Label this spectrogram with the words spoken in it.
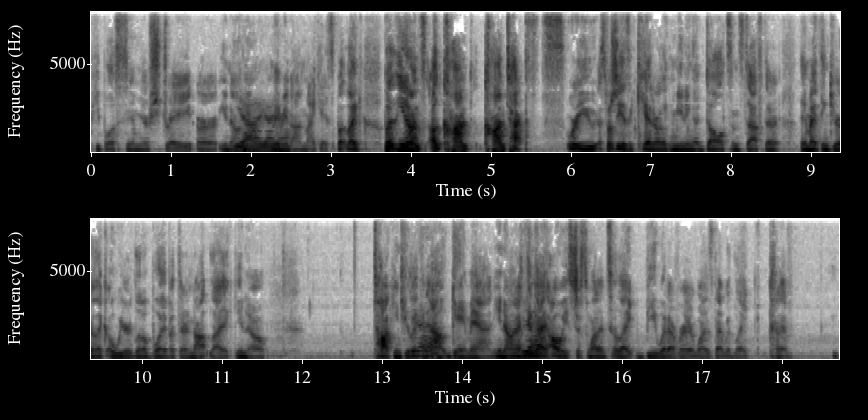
people assume you're straight or you know I mean, yeah, maybe yeah. not in my case but like but you know in a con- contexts where you especially as a kid or like meeting adults and stuff they they might think you're like a weird little boy but they're not like you know talking to you like an out gay man you know and I think I always just wanted to like be whatever it was that would like kind of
